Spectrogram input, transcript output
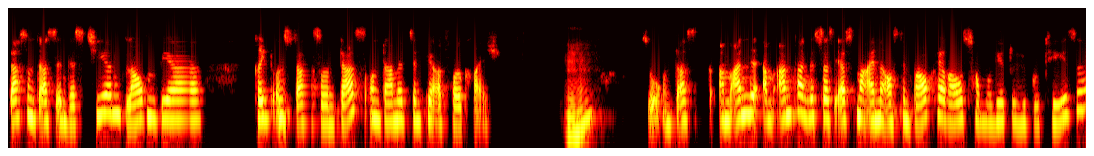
das und das investieren, glauben wir, bringt uns das und das und damit sind wir erfolgreich. Mhm. So, und das am, am Anfang ist das erstmal eine aus dem Bauch heraus formulierte Hypothese.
